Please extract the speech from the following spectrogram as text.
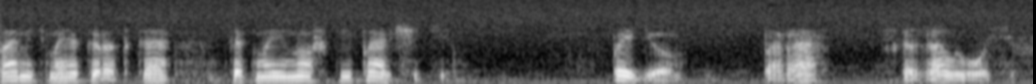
Память моя коротка, как мои ножки и пальчики. «Пойдем, пора», — сказал Иосиф.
